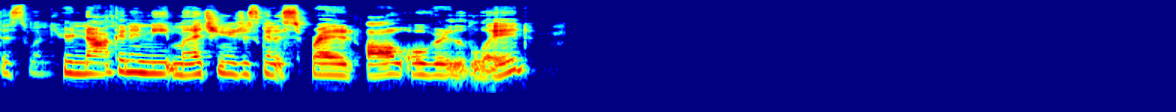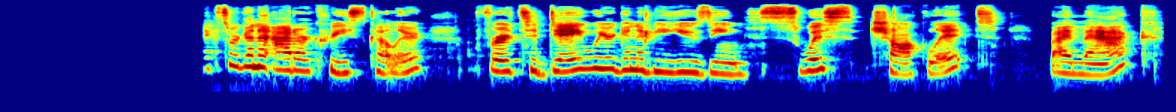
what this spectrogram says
This one, you're not going to need much, and you're just going to spread it all over the lid. Next, we're going to add our crease color. For today, we are going to be using Swiss Chocolate by MAC.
